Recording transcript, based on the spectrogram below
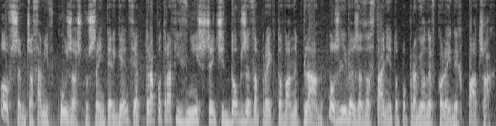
Owszem, czasami wkurza sztuczna inteligencja, która potrafi zniszczyć dobrze zaprojektowany plan. Możliwe, że zostanie to poprawione w kolejnych patchach.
